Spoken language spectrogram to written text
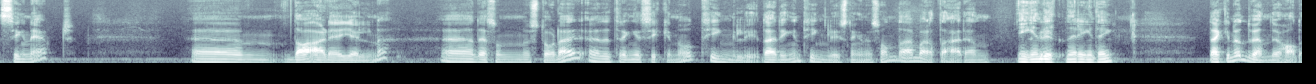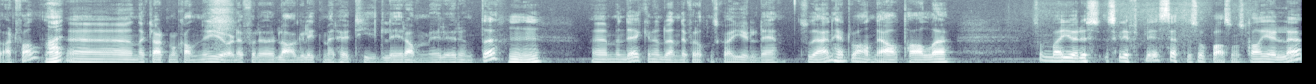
Signert. Eh, da er det gjeldende, eh, det som står der. Eh, det trenges ikke noe tingly, Det er ingen tinglysning eller sånn. Det er bare at det er en ingen vitner, ingenting. Det er ikke nødvendig å ha det, i hvert fall. Nei. Eh, det er klart Man kan jo gjøre det for å lage litt mer høytidelige rammer rundt det. Mhm. Eh, Men det er ikke nødvendig for at den skal være gyldig. Så det er en helt vanlig avtale som bare gjøres skriftlig, settes opp hva som skal gjelde.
